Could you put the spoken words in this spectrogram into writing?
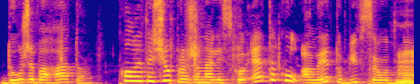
дуже багато. Коли ти чув про журналістську етику, але тобі все одно.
